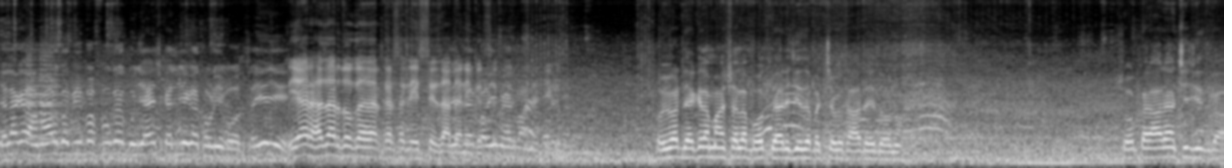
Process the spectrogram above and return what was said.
चला अगर हमारे को वीवर फ़ोन गुंजाइश कर लीजिएगा थोड़ी बहुत सही है जी? यार हज़ार दो हज़ार कर सकते इससे ज़्यादा नहीं बड़ी मेहरबानी तो वीवर देख रहे माशाल्लाह बहुत प्यारी चीज़ है बच्चों के साथ है दोनों। शौक करा रहे हैं अच्छी चीज़ का।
